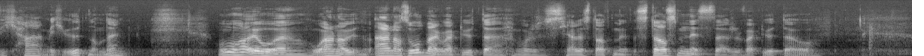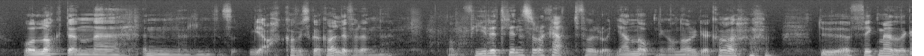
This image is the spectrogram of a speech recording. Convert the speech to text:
Vi kommer ikke utenom den. Nå har jo eh, Erna, Erna, Solberg vært ute, vår kjære statsminister, vært ute og, og lagt en, eh, en, ja, hva vi skal kalle det for en en firetrinnsrakett for gjenåpning av Norge. Hva, du fikk med deg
